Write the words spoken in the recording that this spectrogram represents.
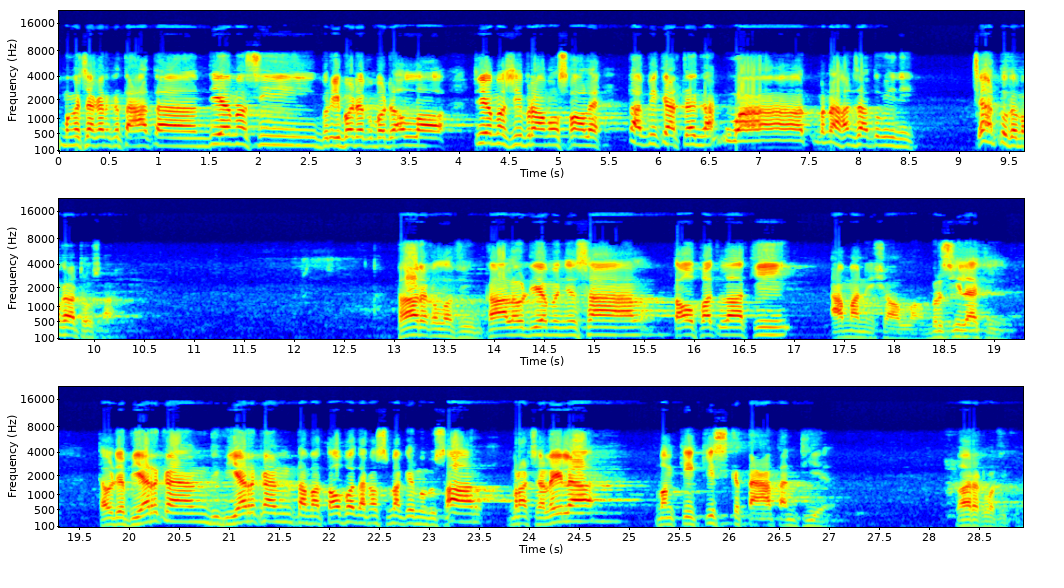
mengerjakan ketaatan, dia masih beribadah kepada Allah, dia masih beramal soleh, tapi kadang nggak kuat menahan satu ini. Jatuh dalam perkara dosa. Barakallahu fiikum. Kalau dia menyesal, taubat lagi, aman insya Allah. Bersih lagi. Kalau dia biarkan, dibiarkan, tanpa taubat akan semakin membesar, merajalela, mengkikis ketaatan dia. Barakallahu fiikum.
